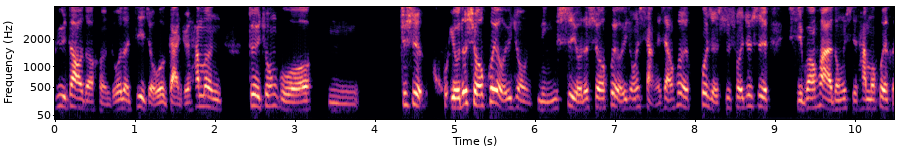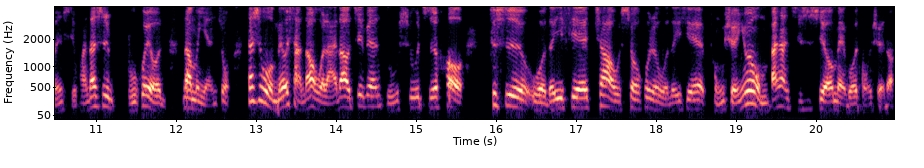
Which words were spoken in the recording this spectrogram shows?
遇到的很多的记者，我感觉他们对中国，嗯。就是有的时候会有一种凝视，有的时候会有一种想象，或者或者是说就是习惯化的东西，他们会很喜欢，但是不会有那么严重。但是我没有想到，我来到这边读书之后，就是我的一些教授或者我的一些同学，因为我们班上其实是有美国同学的，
